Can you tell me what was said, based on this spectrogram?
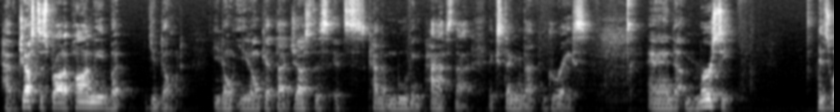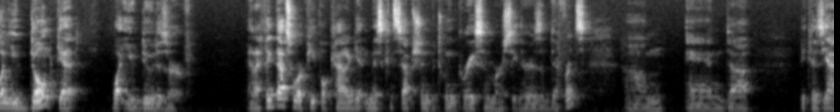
have justice brought upon me, but you don't. You don't you don't get that justice. It's kind of moving past that, extending that grace. And uh, mercy is when you don't get what you do deserve. And I think that's where people kind of get misconception between grace and mercy. There is a difference, um, and uh, because yeah,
